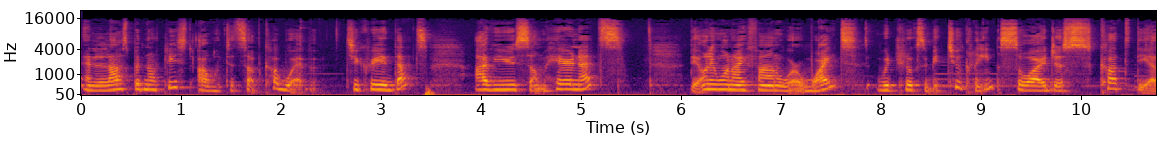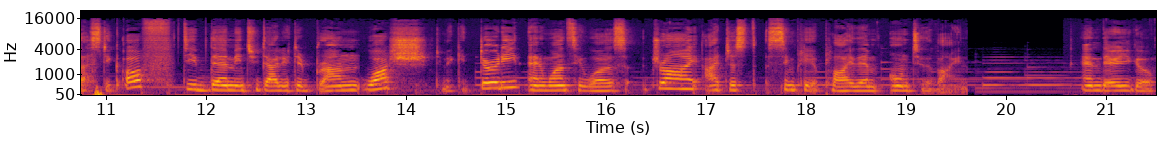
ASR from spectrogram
And last but not least, I wanted some cobweb. To create that, I've used some hair nets the only one I found were white, which looks a bit too clean. So I just cut the elastic off, dipped them into diluted brown wash to make it dirty. And once it was dry, I just simply apply them onto the vine. And there you go,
